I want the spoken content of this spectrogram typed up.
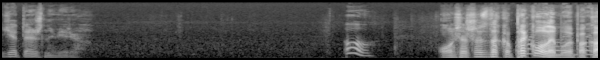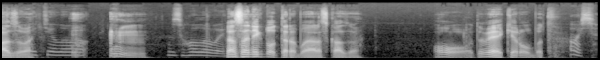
Я теж не вірю. О, О, ще щось док... приколи буде показувати. з голови. Зараз анекдоти буде розказувати. О, диви, який робот. Ось.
